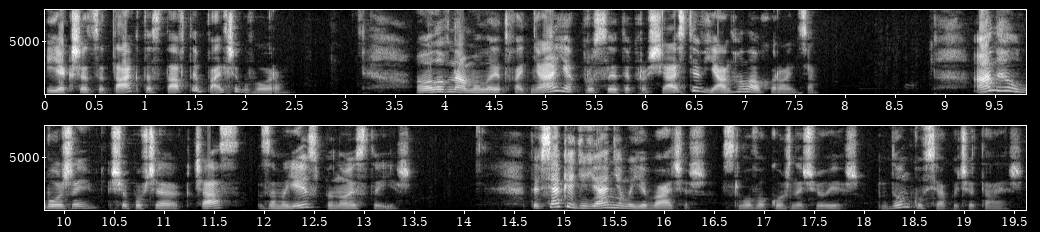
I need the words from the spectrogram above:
І якщо це так, то ставте пальчик вгору. Головна молитва дня як просити про щастя в Янгола-охоронця. Ангел Божий, що повсякчас за моєю спиною стоїш. Ти всяке діяння моє бачиш, слово кожне чуєш, думку всяку читаєш.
